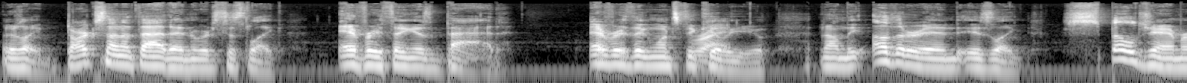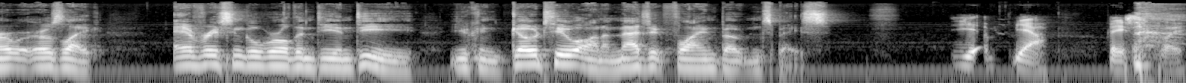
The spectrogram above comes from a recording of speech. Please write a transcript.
There's like Dark Sun at that end where it's just like everything is bad. Everything wants to kill you. And on the other end is like Spelljammer, where it was like every single world in D and D you can go to on a magic flying boat in space. Yeah, yeah, basically.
